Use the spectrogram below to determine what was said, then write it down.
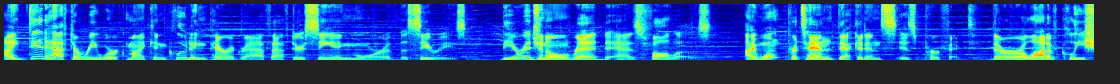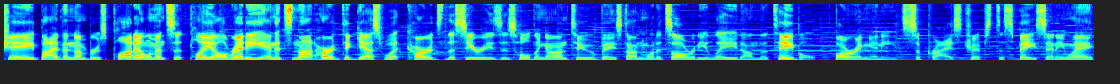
I did have to rework my concluding paragraph after seeing more of the series. The original read as follows. I won't pretend Deca-Dence is perfect. There are a lot of cliche, by the numbers plot elements at play already, and it's not hard to guess what cards the series is holding on to based on what it's already laid on the table, barring any surprise trips to space anyway.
